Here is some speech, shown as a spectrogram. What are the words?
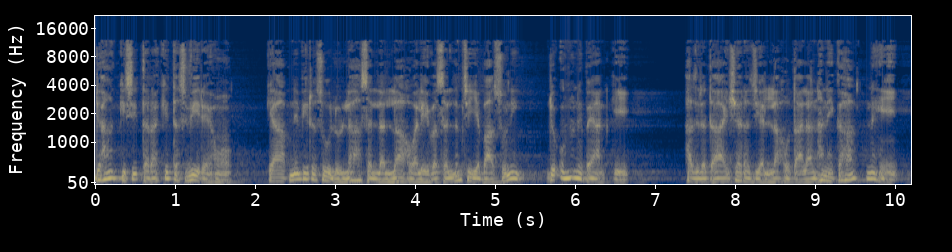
جہاں کسی طرح کی تصویریں ہوں۔ کیا آپ نے بھی رسول اللہ صلی اللہ علیہ وسلم سے یہ بات سنی جو انہوں نے بیان کی؟ حضرت عائشہ رضی اللہ تعالیٰ عنہ نے کہا، نہیں۔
